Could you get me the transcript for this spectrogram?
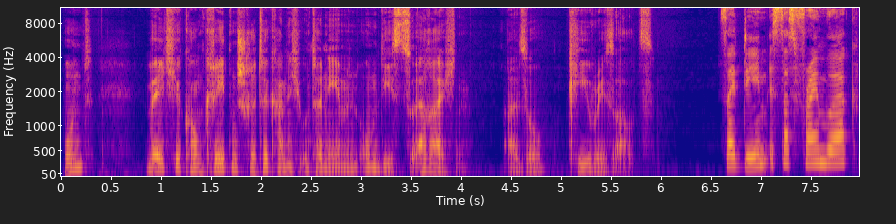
Und welche konkreten Schritte kann ich unternehmen, um dies zu erreichen? Also Key Results. Seitdem ist das Framework,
